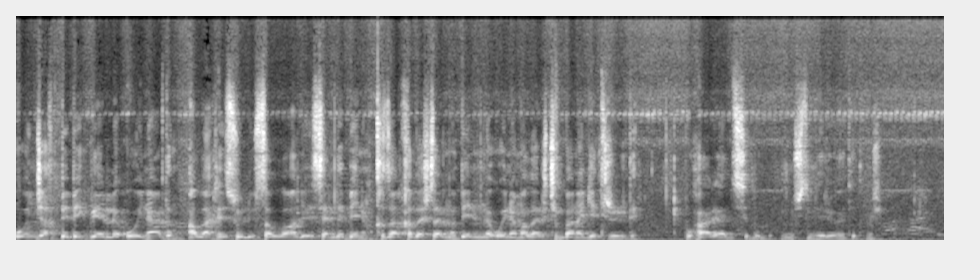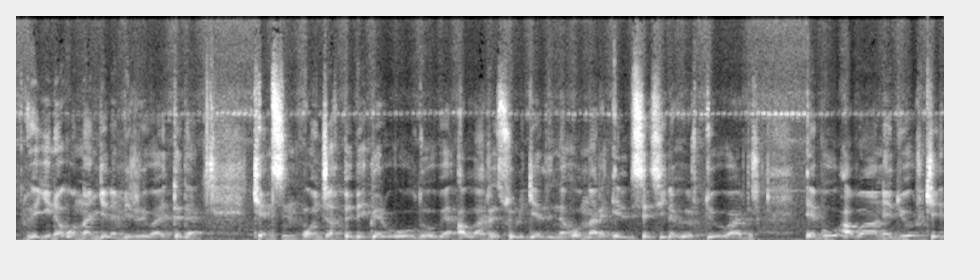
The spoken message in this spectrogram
oyuncak bebeklerle oynardım. Allah Resulü sallallahu aleyhi ve sellem de benim kız arkadaşlarımı benimle oynamalar için bana getirirdi. Buhari hadisi bu. Müslim'de rivayet etmiş. Ve yine ondan gelen bir rivayette de kendisinin oyuncak bebekleri olduğu ve Allah Resulü geldiğinde onları elbisesiyle örttüğü vardır. Ebu Avane diyor ki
